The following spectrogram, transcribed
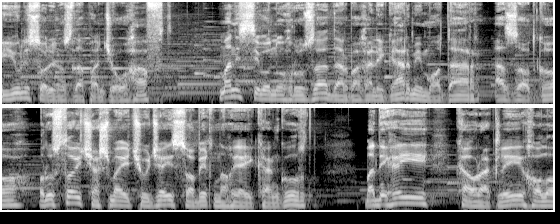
июли соли 1957 мани 39рӯза дар бағали гарми модар аз зодгоҳ рӯстои чашмаи чӯҷаи собиқ ноҳияи кангурд ба деҳаи кавраклӣ ҳоло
